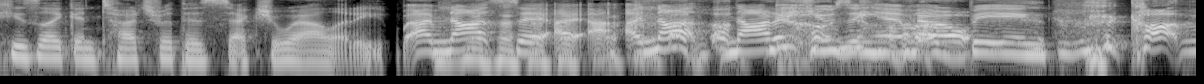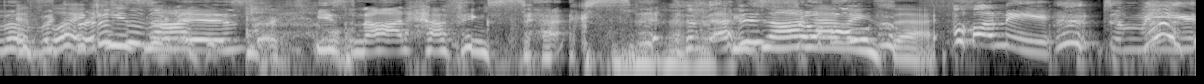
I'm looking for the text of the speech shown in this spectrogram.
he's like in touch with his sexuality. I'm not saying I, I, I'm not not accusing him No. of being. the, co- the, It's the like he's not is sexual. he's not having sex. That He's is not so having sex. Funny to me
